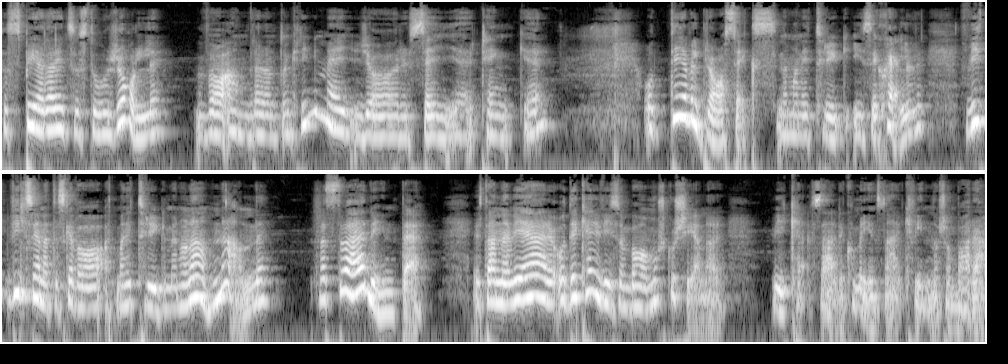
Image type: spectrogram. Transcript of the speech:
så spelar det inte så stor roll vad andra runt omkring mig gör, säger, tänker. Och det är väl bra sex när man är trygg i sig själv. Vi vill sen att det ska vara att man är trygg med någon annan. Fast så är det inte. Utan när vi är, och det kan ju vi som barnmorskor se när vi kan, så här, det kommer in såna här kvinnor som bara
